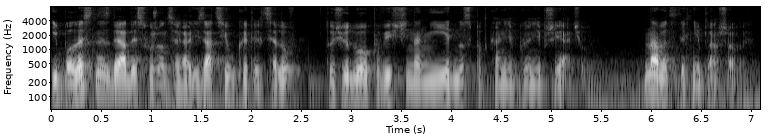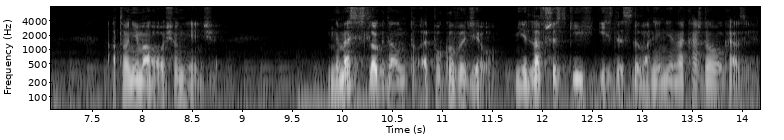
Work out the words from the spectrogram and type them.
i bolesne zdrady służące realizacji ukrytych celów to źródło opowieści na niejedno spotkanie w gronie przyjaciół, nawet tych nieplanszowych. A to niemałe osiągnięcie. Nemesis Lockdown to epokowe dzieło, nie dla wszystkich i zdecydowanie nie na każdą okazję.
